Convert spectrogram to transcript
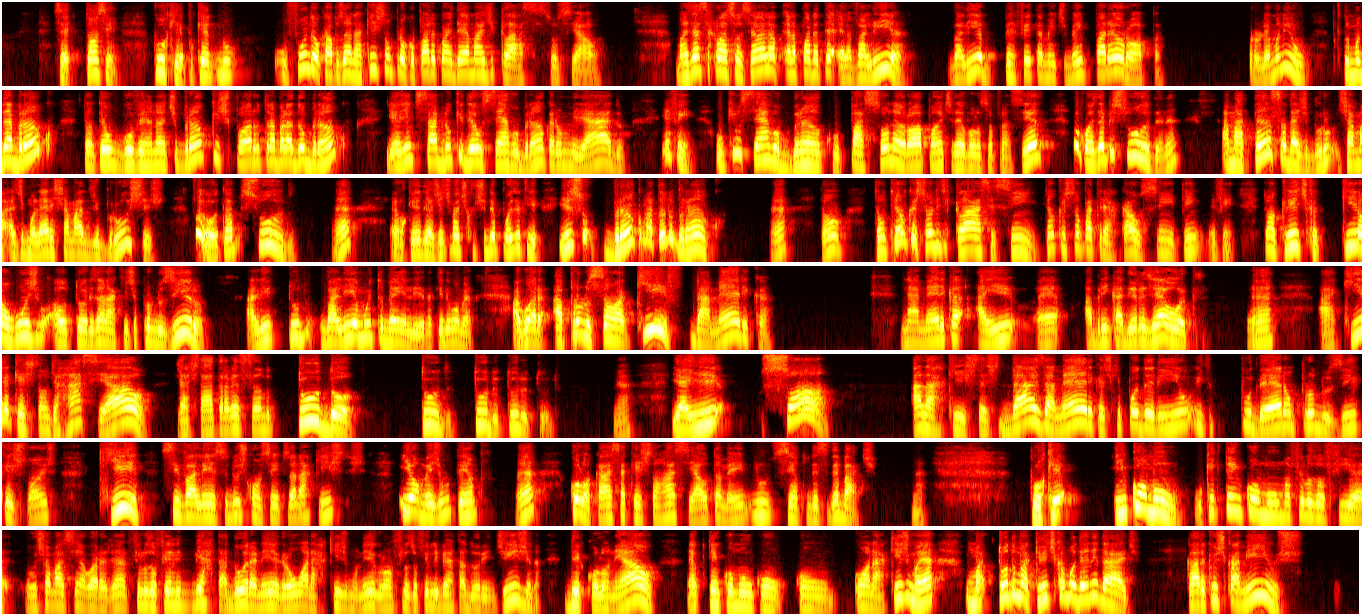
Então, assim, por quê? Porque no, o fundo é o cabo, os anarquistas estão preocupados com a ideia mais de classe social. Mas essa classe social, ela, ela pode até, ela valia, valia perfeitamente bem para a Europa. Problema nenhum. Porque todo mundo é branco, então tem o governante branco que explora o trabalhador branco, e a gente sabe no que deu. O servo branco era humilhado. Enfim, o que o servo branco passou na Europa antes da Revolução Francesa é uma coisa absurda, né? A matança das, de mulheres chamadas de bruxas foi outro absurdo, né? É o que a gente vai discutir depois aqui. Isso branco matando branco, né? Então, então tem uma questão de classe, sim, tem uma questão patriarcal, sim, tem, enfim. Então a crítica que alguns autores anarquistas produziram, ali tudo valia muito bem ali naquele momento. Agora, a produção aqui da América, Na América, aí é, a brincadeira já é outra. Né? Aqui a questão de racial já está atravessando tudo, tudo, tudo, tudo, tudo. Né? E aí só anarquistas das Américas que poderiam e que puderam produzir questões que se valessem dos conceitos anarquistas e, ao mesmo tempo, né, colocasse a questão racial também no centro desse debate. Né? Porque, em comum, o que, que, tem em comum uma filosofia, vou chamar assim agora, né, filosofia libertadora negra, ou um anarquismo negro, uma filosofia libertadora indígena, decolonial, né, o que tem em comum com, com, com o anarquismo é uma, toda uma crítica à modernidade. Claro que os caminhos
